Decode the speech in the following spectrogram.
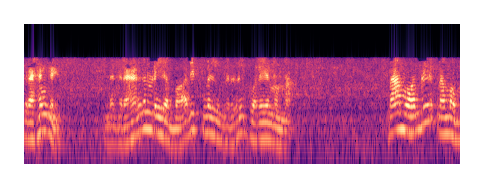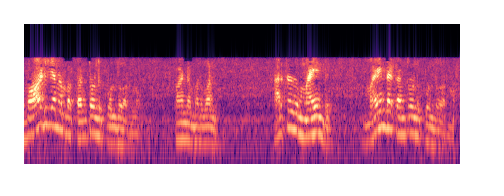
கிரகங்கள் இந்த கிரகங்களுடைய பாதிப்புகள்ங்கிறது குறையணும்னா நாம் வந்து நம்ம பாடியை நம்ம கண்ட்ரோலுக்கு கொண்டு வரணும். பாயிண்ட் நம்பர் ஒன் அடுத்தது மைண்டு மைண்டை கண்ட்ரோலுக்கு கொண்டு வரணும்.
